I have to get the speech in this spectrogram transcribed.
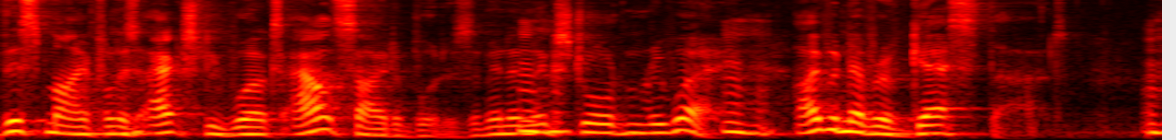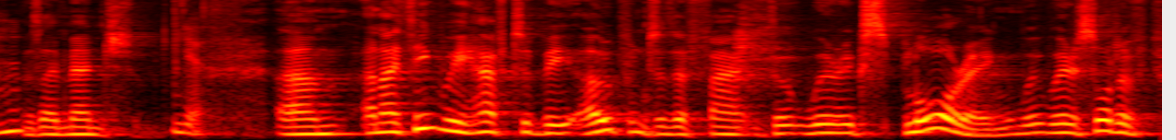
this mindfulness actually works outside of Buddhism in an extraordinary way. I would never have guessed that, as I mentioned. yes. Um, and I think we have to be open to the fact that we're exploring, we're, we're sort of,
